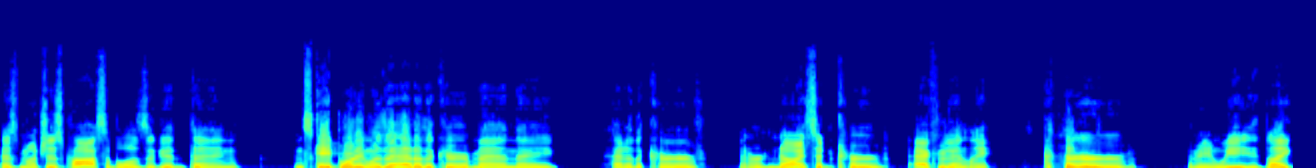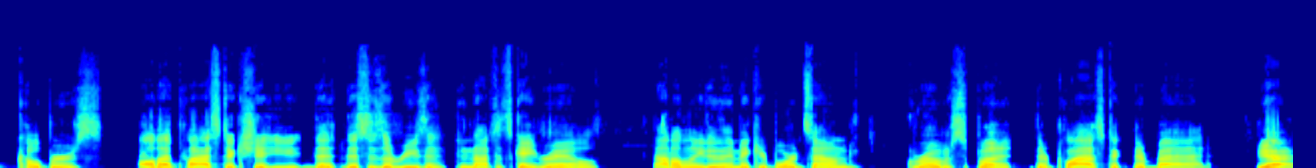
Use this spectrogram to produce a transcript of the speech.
as much as possible is a good thing. And skateboarding was ahead of the curve, man. They ahead of the curve. Or no, I said curve accidentally. curve. I mean, we like copers, all that plastic shit. You th- this is a reason not to skate rails. Not only do they make your board sound gross, but they're plastic. They're bad. Yeah,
